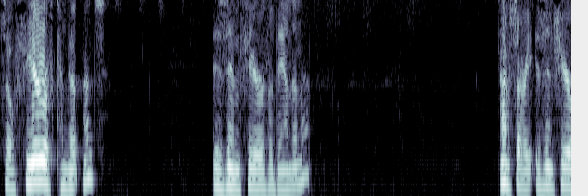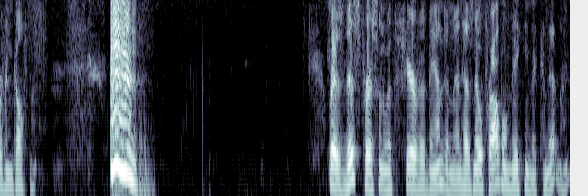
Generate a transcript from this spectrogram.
So, fear of commitment is in fear of abandonment. I'm sorry, is in fear of engulfment. Whereas this person with the fear of abandonment has no problem making the commitment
